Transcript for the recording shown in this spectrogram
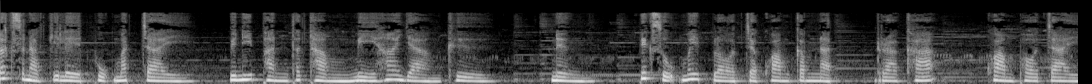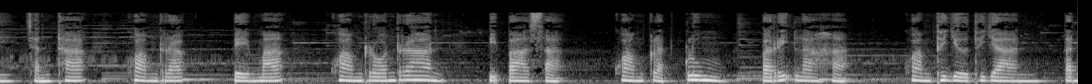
ลักษณะกิเลสผูกมัดใจ วินิพันธธรรมมีห้าอย่างคือ 1. ภิกษุไม่ปลอดจากความกำหนัด ราคะ ความพอใจ ฉันทะ ความรัก เปมะ ความร้อนร่าน ปิปาสะ ความกลัดกลุ้ม ปริลาหะ ความทะเยอทะยาน ตัณ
